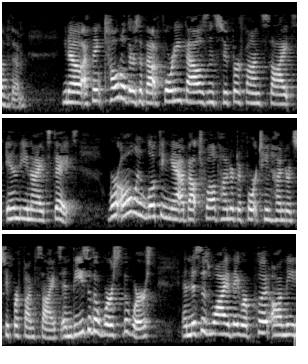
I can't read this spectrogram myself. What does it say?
of them. You know, I think total there's about 40,000 Superfund sites in the United States. We're only looking at about 1,200 to 1,400 Superfund sites, and these are the worst of the worst. And this is why they were put on the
